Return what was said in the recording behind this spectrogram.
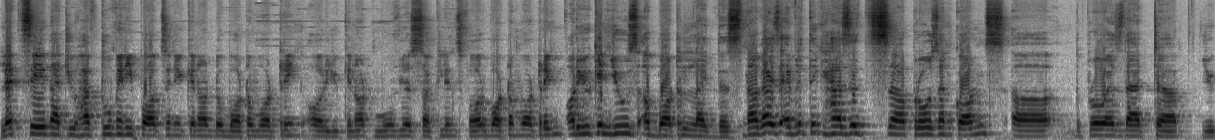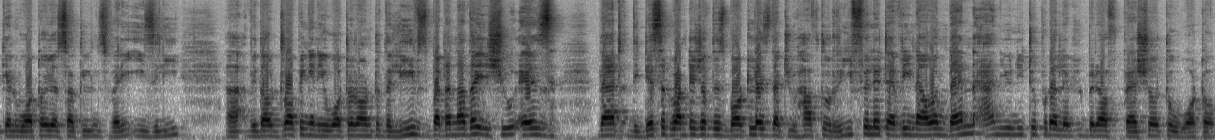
Let's say that you have too many pots and you cannot do bottom watering or you cannot move your succulents for bottom watering or you can use a bottle like this. Now guys, everything has its uh, pros and cons. Uh, the pro is that uh, you can water your succulents very easily uh, without dropping any water onto the leaves but another issue is that the disadvantage of this bottle is that you have to refill it every now and then and you need to put a little bit of pressure to water.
